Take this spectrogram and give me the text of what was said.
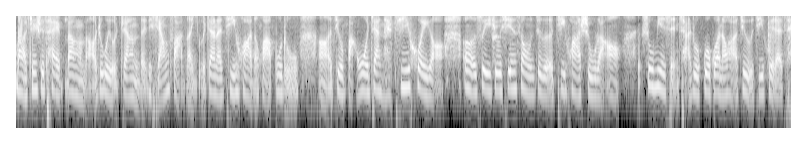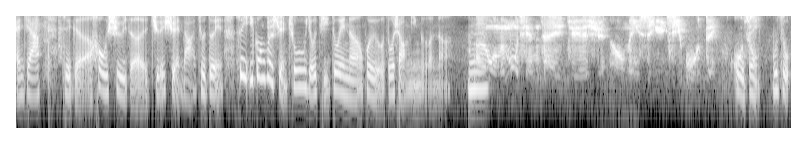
哇，真是太棒了！如果有这样的一个想法的，有这样的计划的话，不如啊就把握这样的机会哦。呃，所以就先送这个计划书了哦。书面审查如果过关的话，就有机会来参加这个后续的决选的，就对。所以一共会选出有几对呢？会有多少名额呢？嗯，呃、我们目前在决选哈，我们也是预计五队，五队五组。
